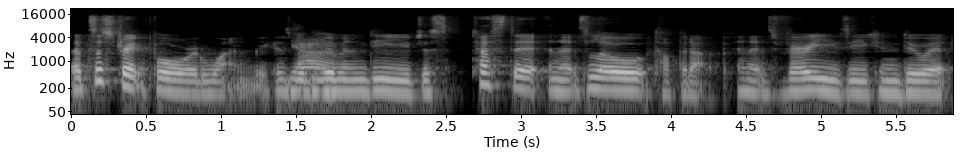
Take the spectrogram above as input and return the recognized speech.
That's a straightforward one because Yeah. with vitamin D, you just test it and it's low, top it up. And it's very easy. You can do it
